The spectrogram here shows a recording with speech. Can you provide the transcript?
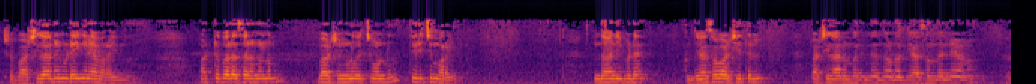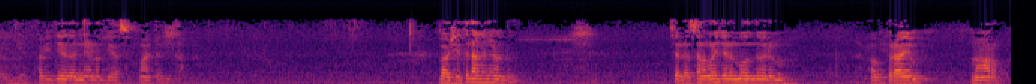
പക്ഷെ ഭാഷകാരൻ ഇവിടെ ഇങ്ങനെയാ പറയുന്നത്. മറ്റു പല സ്ഥലങ്ങളിലും ഭാഷ്യങ്ങൾ വെച്ചുകൊണ്ട് തിരിച്ചും പറയും. എന്താണ് ഇവിടെ അധ്യാസ ഭാഷ്യത്തിൽ ഭാഷ്യകാരൻ പറയുന്നത് എന്താണ് അധ്യാസം തന്നെയാണ്. അവിദ്യ തന്നെയാണ് അധ്യാസം മാറ്റമില്ല ഭാഷ്യത്തിൽ അങ്ങനെയുണ്ട്. ചില സ്ഥലങ്ങളിൽ ചെല്ലുമ്പോൾ എന്ത് വരും? അഭിപ്രായം മാറും.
